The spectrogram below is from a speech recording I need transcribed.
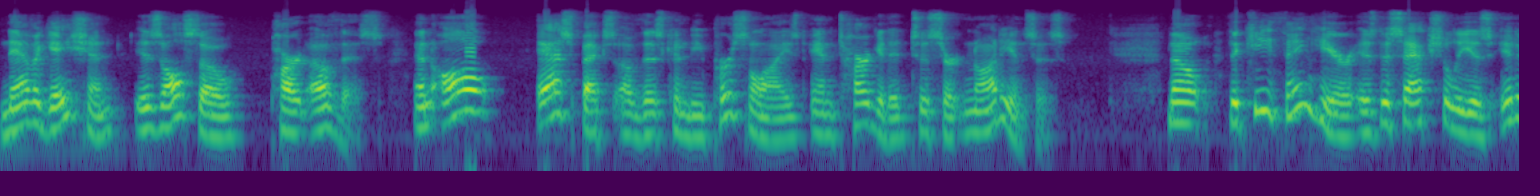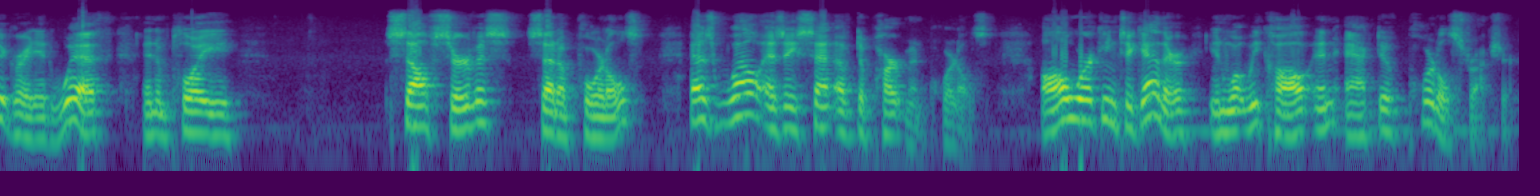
Navigation is also part of this. And all aspects of this can be personalized and targeted to certain audiences. Now, the key thing here is this actually is integrated with an employee self-service set of portals, as well as a set of department portals, all working together in what we call an active portal structure.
